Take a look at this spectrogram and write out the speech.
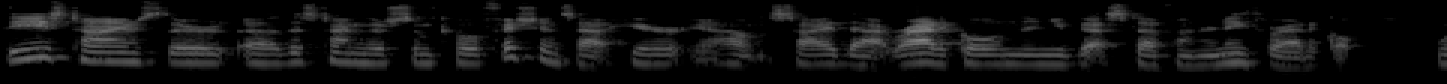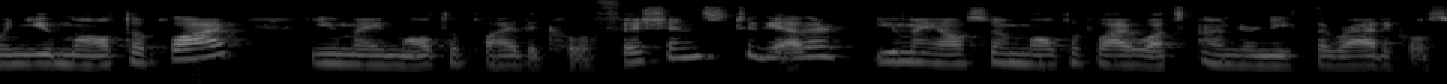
These times there, uh, this time there's some coefficients out here outside that radical, and then you've got stuff underneath radical. When you multiply, you may multiply the coefficients together. You may also multiply what's underneath the radicals.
